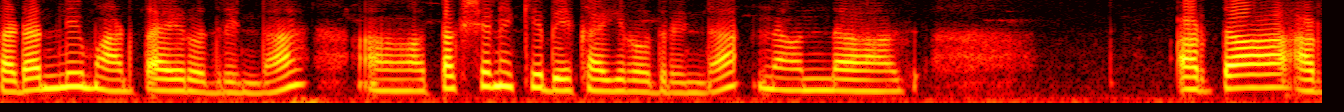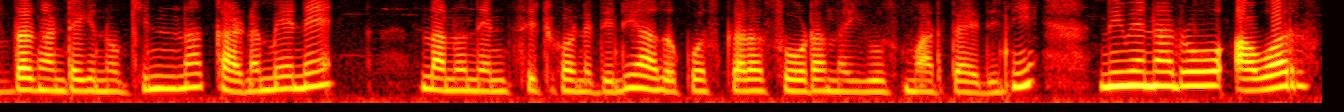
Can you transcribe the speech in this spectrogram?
ಸಡನ್ಲಿ ಮಾಡ್ತಾ ಇರೋದ್ರಿಂದ ತಕ್ಷಣಕ್ಕೆ ಬೇಕಾಗಿರೋದ್ರಿಂದ ಒಂದು ಅರ್ಧ ಅರ್ಧ ಗಂಟೆಗಿನ್ನೋಕ್ಕಿಂತ ಕಡಿಮೆನೇ ನಾನು ನೆನೆಸಿಟ್ಕೊಂಡಿದ್ದೀನಿ. ಅದಕ್ಕೋಸ್ಕರ ಸೋಡಾನ ಯೂಸ್ ಮಾಡ್ತಾಯಿದ್ದೀನಿ ನೀವೇನಾದರೂ ಅವರ್ಸ್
